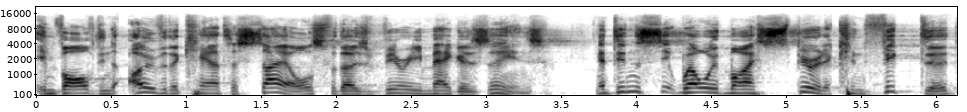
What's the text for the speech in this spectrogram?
involved in over the counter sales for those very magazines. It didn't sit well with my spirit. It convicted,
